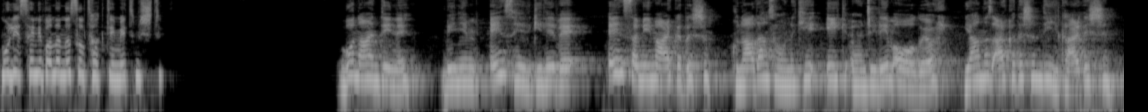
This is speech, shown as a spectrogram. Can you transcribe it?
Molly seni bana nasıl takdim etmişti? Bu Nandini. Benim en sevgili ve en samimi arkadaşım. Kunal'dan sonraki ilk önceliğim o oluyor. Yalnız arkadaşım değil kardeşim.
